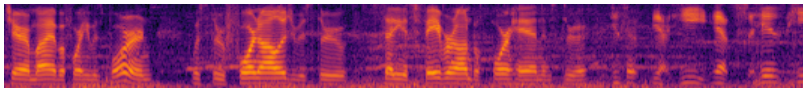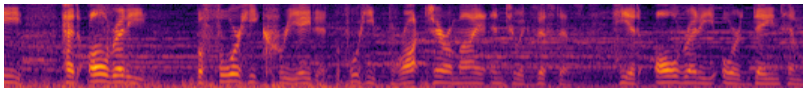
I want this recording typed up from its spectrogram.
Jeremiah before he was born was through foreknowledge. It was through setting his favor on beforehand. It was through his yeah he yes his he had already before he created before he brought Jeremiah into existence he had already ordained him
